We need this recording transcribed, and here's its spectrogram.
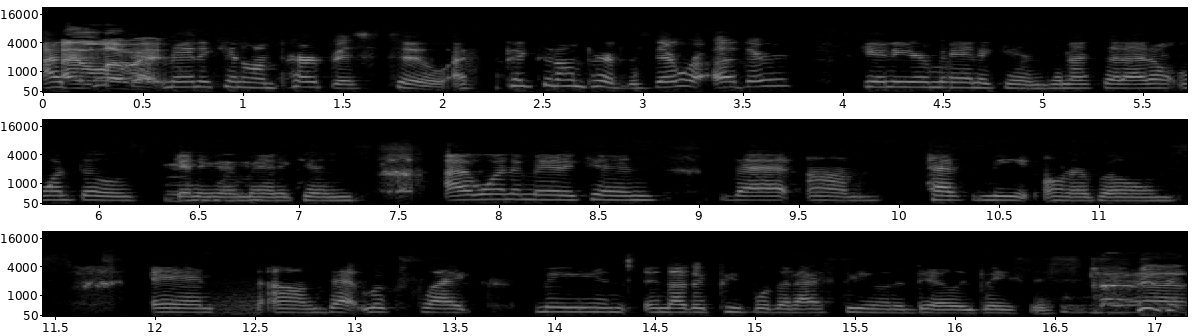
I, I love it. Mannequin on purpose too. I picked it on purpose. There were other skinnier mannequins, and I said I don't want those skinnier mm-hmm. mannequins. I want a mannequin that um has meat on her bones and um, that looks like me and, and, other people that I see on a daily basis. yeah,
